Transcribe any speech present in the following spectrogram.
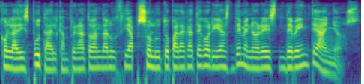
con la disputa del Campeonato de Andalucía absoluto para categorías de menores de 20 años.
